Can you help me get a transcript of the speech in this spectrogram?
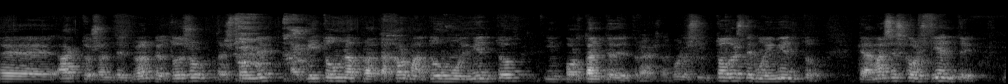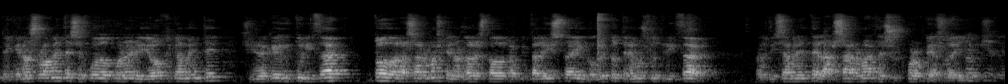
eh, actos ante el tribunal, pero todo eso responde a que hay toda una plataforma, todo un movimiento importante detrás. ¿de acuerdo? Si todo este movimiento, que además es consciente de que no solamente se puede oponer ideológicamente, sino que hay que utilizar todas las armas que nos da el Estado capitalista y en concreto tenemos que utilizar precisamente las armas de sus propias leyes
